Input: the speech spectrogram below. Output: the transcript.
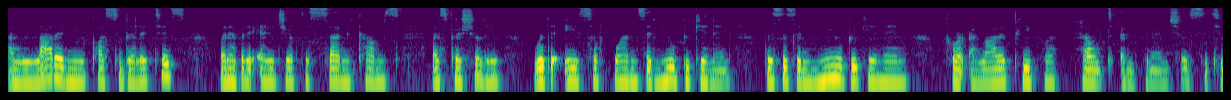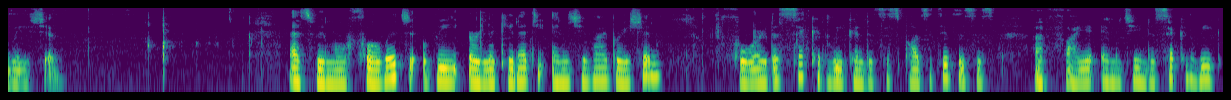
a lot of new possibilities whenever the energy of the sun comes, especially with the Ace of Wands, a new beginning. This is a new beginning for a lot of people, health and financial situation. As we move forward, we are looking at the energy vibration for the second week, and this is positive. This is a fire energy. In the second week,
